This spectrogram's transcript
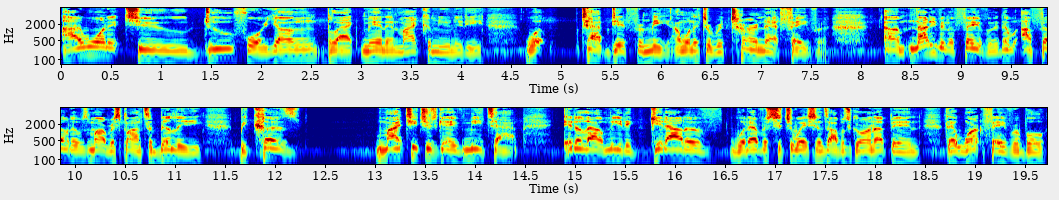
I wanted to do for young black men in my community what Tap did for me. I wanted to return that favor. Um, not even a favor. I felt it was my responsibility because my teachers gave me tap. It allowed me to get out of whatever situations I was growing up in that weren't favorable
